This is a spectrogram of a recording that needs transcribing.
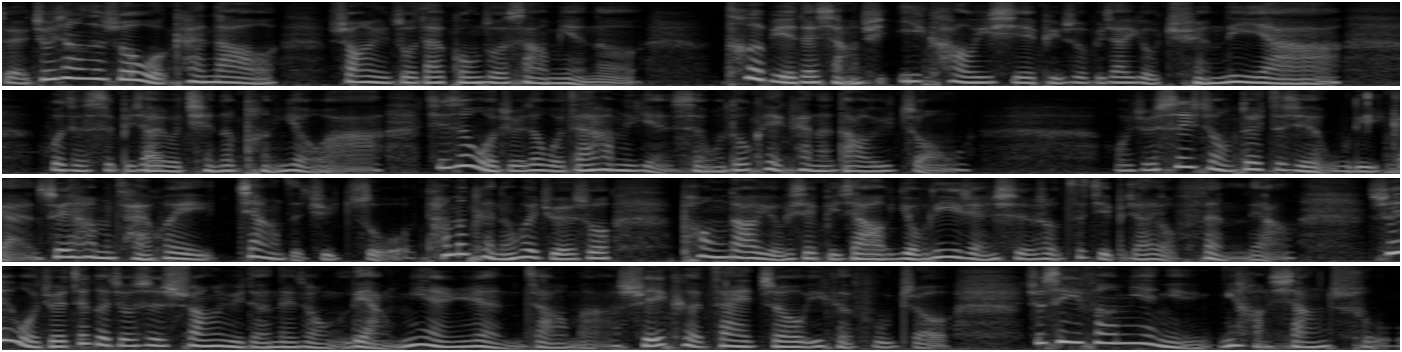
对，就像是说我看到双鱼座在工作上面呢。特别的想去依靠一些，比如说比较有权利啊，或者是比较有钱的朋友啊。其实我觉得我在他们的眼神，我都可以看得到一种，我觉得是一种对自己的无力感，所以他们才会这样子去做。他们可能会觉得说，碰到有一些比较有利人士的时候，自己比较有分量。所以我觉得这个就是双鱼的那种两面刃，你知道吗？水可载舟，亦可覆舟。就是一方面你你好相处，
